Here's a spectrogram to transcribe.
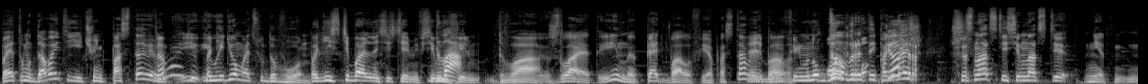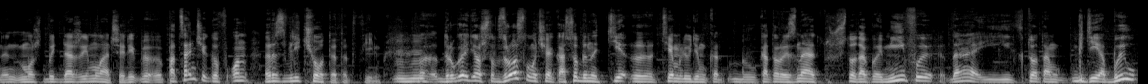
Поэтому давайте ей что-нибудь поставим Давайте, и, и поди- уйдем отсюда вон. По десятибальной системе всему Два. фильму. Два. Злая ты, Инна, 5 баллов я поставлю Пять этому баллов. фильму. Ну, он- Добрый он, ты, понимаешь, Пётр. 16-17, нет, может быть, даже и младше, реб- пацанчиков, он развлечет этот фильм. Э, Другое дело, что взрослому человеку, особенно те- э, тем людям, ко- которые знают, что такое мифы, да, и кто там где был,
